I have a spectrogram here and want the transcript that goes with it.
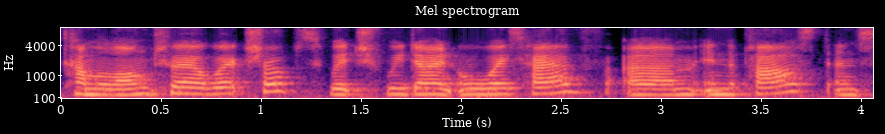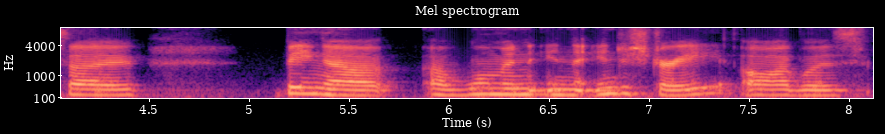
come along to our workshops, which we don't always have um, in the past. And so being a, a woman in the industry, I was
